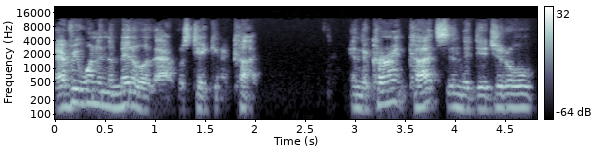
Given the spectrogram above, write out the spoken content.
everyone in the middle of that was taking a cut. And the current cuts in the digital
